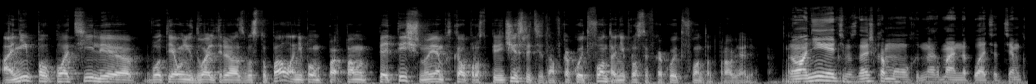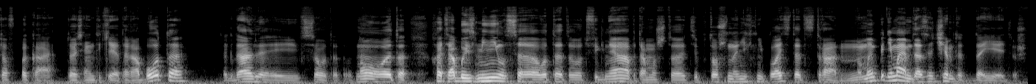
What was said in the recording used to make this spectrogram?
Они платили... Вот я у них два или три раза выступал, они, по-моему, по 5 тысяч, но я им сказал, просто перечислите там в какой-то фонд, они просто в какой-то фонд отправляли. Ну, они этим, знаешь, кому нормально платят? Тем, кто в ПК. То есть они такие, это работа, и так далее, и все вот это. Но это хотя бы изменился вот эта вот фигня, потому что, типа, то, что на них не платят, это странно. Но мы понимаем, да, зачем ты туда едешь.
